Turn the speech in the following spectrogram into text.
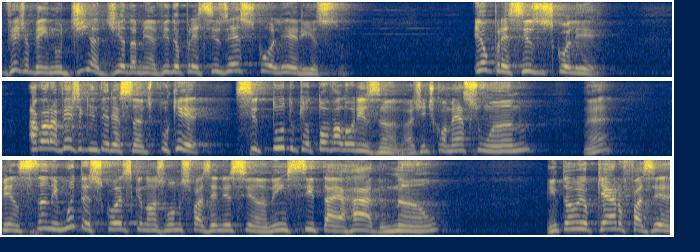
veja bem, no dia a dia da minha vida eu preciso escolher isso. Eu preciso escolher. Agora veja que interessante, porque se tudo que eu estou valorizando, a gente começa um ano, né, pensando em muitas coisas que nós vamos fazer nesse ano, em si está errado? Não. Então eu quero fazer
